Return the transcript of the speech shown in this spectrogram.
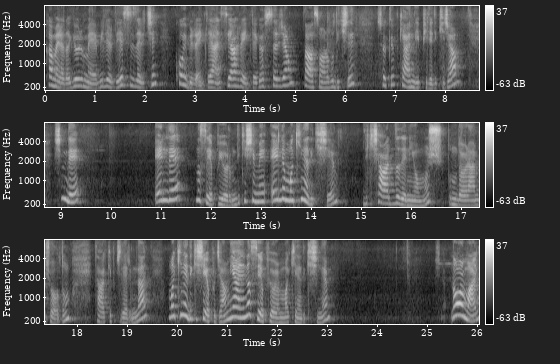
kamerada görünmeyebilir diye sizler için koyu bir renkle yani siyah renkle göstereceğim. Daha sonra bu dikişi söküp kendi ipiyle dikeceğim. Şimdi elde nasıl yapıyorum dikişimi? Elde makine dikişi. Dikiş ardı da deniyormuş. Bunu da öğrenmiş oldum takipçilerimden. Makine dikişi yapacağım. Yani nasıl yapıyorum makine dikişini? Normal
